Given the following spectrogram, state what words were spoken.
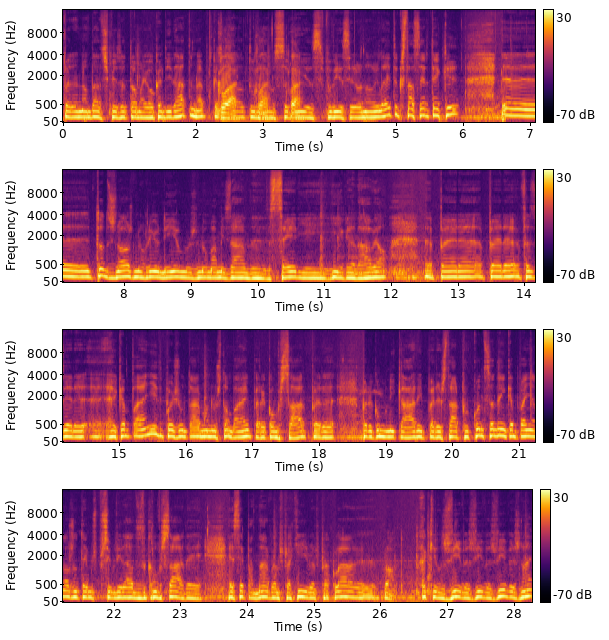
para não dar despesa tão ao candidato, não é? Porque claro, naquela altura claro, não sabia claro. se podia ser ou não eleito. O que está certo é que uh, todos nós nos reuníamos numa amizade séria e, e agradável uh, para, para fazer a, a, campanha e depois juntarmos-nos também para conversar, para, para comunicar e para estar, porque quando se anda em campanha nós não temos possibilidades de conversar, é, é sempre andar, vamos para aqui, vamos para lá, pronto, aqueles vivas, vivas, vivas, não é?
